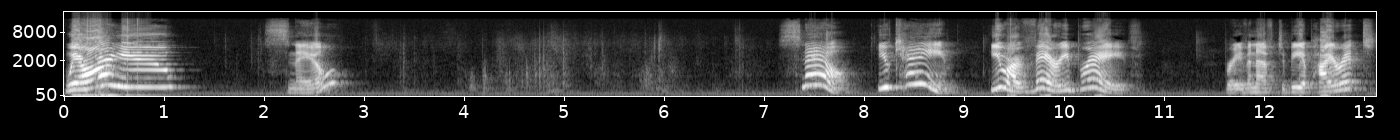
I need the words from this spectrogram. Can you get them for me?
Where are you? Snail? Snail, you came. You are very brave. Brave enough to be a pirate?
